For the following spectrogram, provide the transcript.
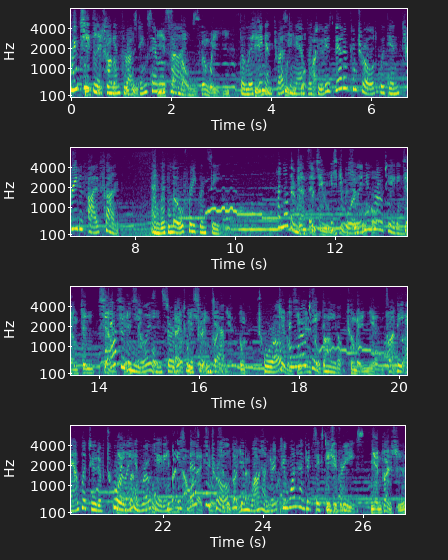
Repeat lifting and thrusting several times. The lifting and thrusting amplitude is better controlled within 3 to 5 fun and with low frequency. Another 针刺 method 进入一 is 定的深 twirling 度 and 后， rotating. 将针向 After the 前向 needle is 后 inserted 来 to 回 a 旋 certain 转 depth, 捻动， twirl 这种 and 行针手 rotate the 法 needle. 称为捻转 The 法。 amplitude of twirling and rotating is best controlled within 100 to 160必须注意 degrees. 捻转时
